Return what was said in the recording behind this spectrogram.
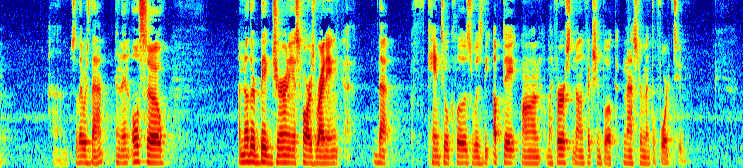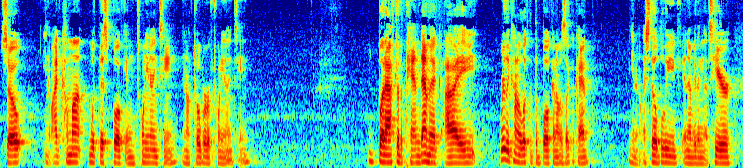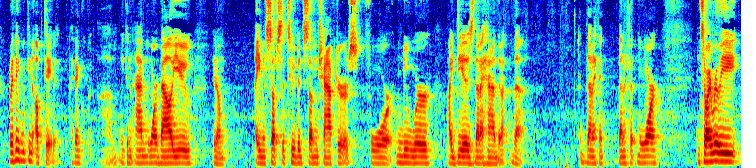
um, so there was that. And then also, another big journey as far as writing that came to a close was the update on my first nonfiction book, Master Mental Fortitude. So, you know, I'd come up with this book in 2019, in October of 2019 but after the pandemic, I really kind of looked at the book and I was like, okay, you know, I still believe in everything that's here, but I think we can update it. I think um, we can add more value. You know, I even substituted some chapters for newer ideas that I had that that that I think benefit more. And so I really,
